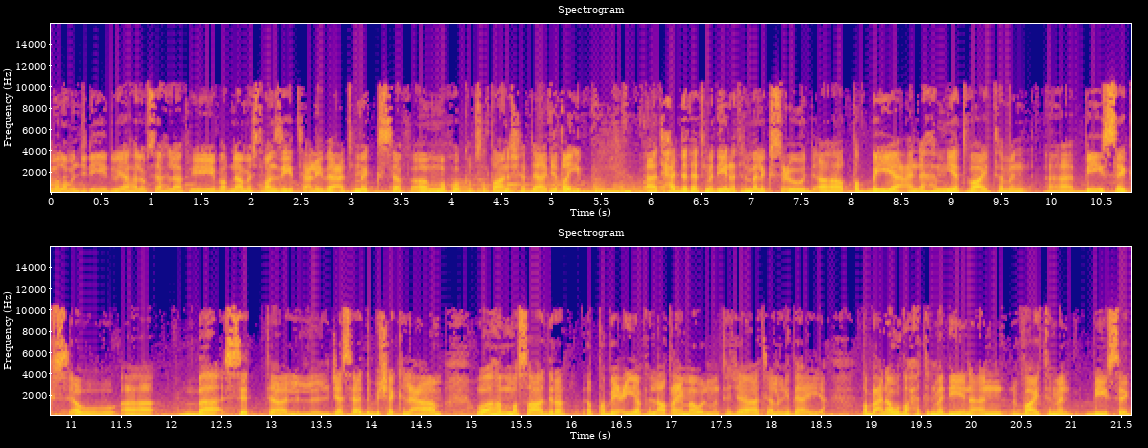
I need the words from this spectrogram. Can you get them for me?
حياكم الله من جديد ويا أهلا وسهلا في برنامج ترانزيت على إذاعة مكس أف أم أخوكم سلطان الشدادي. طيب آه، تحدثت مدينة الملك سعود آه، الطبية عن أهمية فيتامين B6 أو آه، باء 6 للجسد بشكل عام وأهم مصادره الطبيعية في الأطعمة والمنتجات الغذائية. طبعا أوضحت المدينة أن فيتامين B6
